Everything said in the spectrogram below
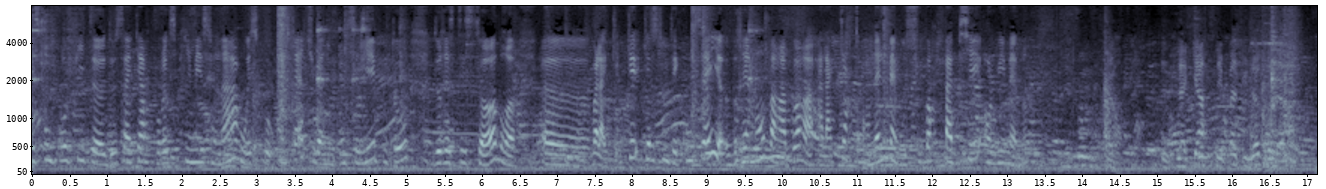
Est-ce qu'on profite de sa carte pour exprimer son art? Ou est-ce qu'au contraire tu vas nous conseiller plutôt de rester sobre? Voilà, que- que- quels sont tes conseils vraiment par rapport à la carte en elle-même, au support papier en lui-même? La carte n'est pas une œuvre d'art.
